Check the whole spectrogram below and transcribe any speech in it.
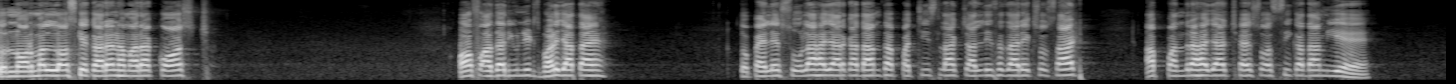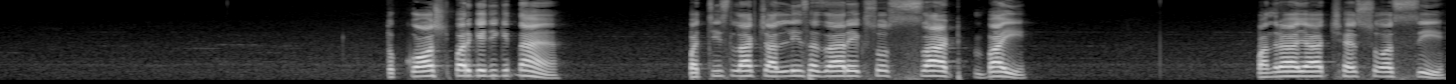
तो नॉर्मल लॉस के कारण हमारा कॉस्ट ऑफ़ अदर यूनिट्स बढ़ जाता है। तो पहले सोलह हज़ार का दाम था, पच्चीस लाख चालीस हज़ार एक सौ साठ, अब पंद्रह हज़ार छह सौ अस्सी का दाम ये है। तो कॉस्ट पर केजी कितना है? पच्चीस लाख चालीस हज़ार एक सौ साठ बाई पंद्रह हज़ार छह सौ अस्सी।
